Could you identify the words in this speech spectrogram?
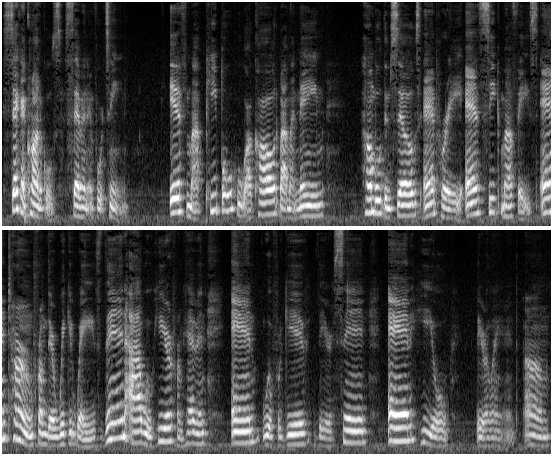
Second Chronicles 7 and 14. If my people who are called by my name humble themselves and pray and seek my face and turn from their wicked ways, then I will hear from heaven and will forgive their sin and heal their land. Um,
